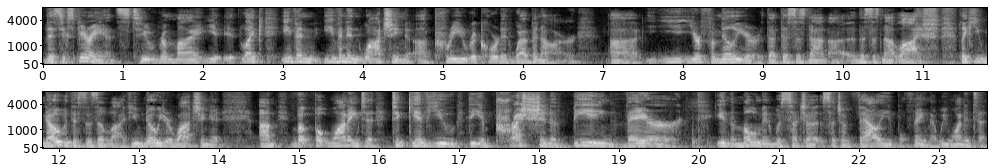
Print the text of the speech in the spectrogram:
this experience to remind like even even in watching a pre-recorded webinar uh, you're familiar that this is not uh, this is not live. Like you know this isn't live. You know you're watching it, um, but but wanting to to give you the impression of being there in the moment was such a such a valuable thing that we wanted to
